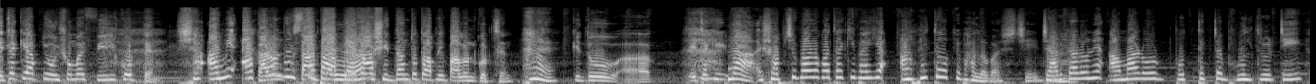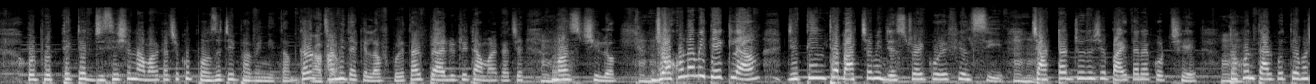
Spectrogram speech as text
এটা কি আপনি ওই সময় ফিল করতেন? আমি এখন বুঝতে পারলাম সিদ্ধান্ত তো আপনি পালন করছেন। হ্যাঁ। কিন্তু এটা কি না সবচেয়ে বড় কথা কি ভাইয়া আমি তো ওকে ভালোবাসছি যার কারণে আমার ওর প্রত্যেকটা ভুল ত্রুটি ওর প্রত্যেকটা ডিসিশন আমার কাছে খুব পজিটিভ ভাবে নিতাম। কারণ আচ্ছা। আমি তাকে লাভ করি তার প্রায়োরিটিটা আমার কাছে মাস্ট ছিল। যখন আমি দেখলাম যে তিনটা বাচ্চা আমি ডিস্ট্রয় করে ফেলছি চারটার জন্য সে পায়তারা করছে তখন তার প্রতি আমার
